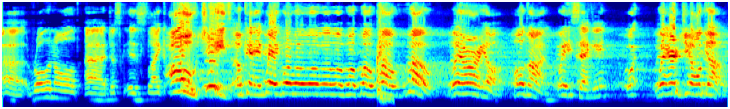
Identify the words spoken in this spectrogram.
Uh, Roland uh, just is like, oh, jeez, okay, wait, whoa, whoa, whoa, whoa, whoa, whoa, whoa, whoa, where are y'all? Hold on, wait a second, what, where'd y'all go?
